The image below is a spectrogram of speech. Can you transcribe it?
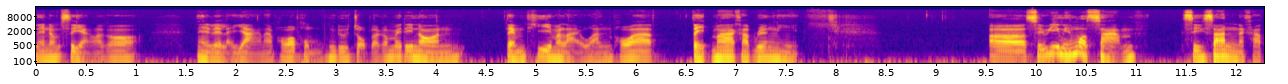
ในน้ำเสียงแล้วก็ ในหลาย ๆ อย่างนะ เพราะว่าผมเพิ่งดูจบแล้วก็ไม่ได้นอนเต็มที่มาหลายวัน เพราะว่าติดมากครับเรื่องนี้เอ่อซีรีส์มีทั้งหมด 3 ซีซั่นนะครับ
